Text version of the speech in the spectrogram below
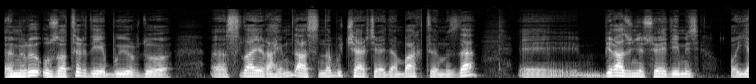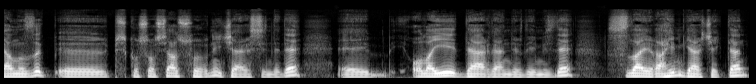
ömrü uzatır diye buyurduğu e, sıla rahim de aslında bu çerçeveden baktığımızda e, biraz önce söylediğimiz o yalnızlık e, psikososyal sorunu içerisinde de e, olayı değerlendirdiğimizde sıla rahim gerçekten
